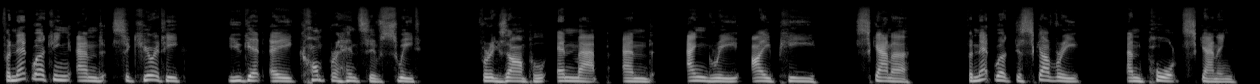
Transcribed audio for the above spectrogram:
For networking and security, you get a comprehensive suite, for example, Nmap and Angry IP scanner for network discovery and port scanning.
